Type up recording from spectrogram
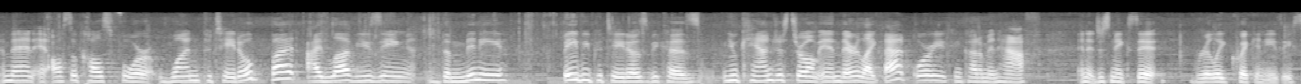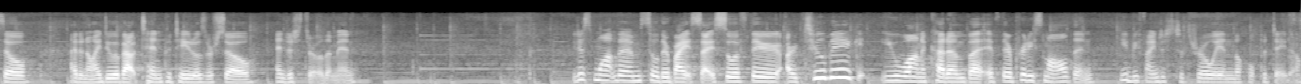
And then it also calls for one potato, but I love using the mini baby potatoes because you can just throw them in there like that, or you can cut them in half and it just makes it really quick and easy. So I don't know, I do about 10 potatoes or so and just throw them in. You just want them so they're bite-sized. So if they are too big, you want to cut them, but if they're pretty small, then you'd be fine just to throw in the whole potato.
